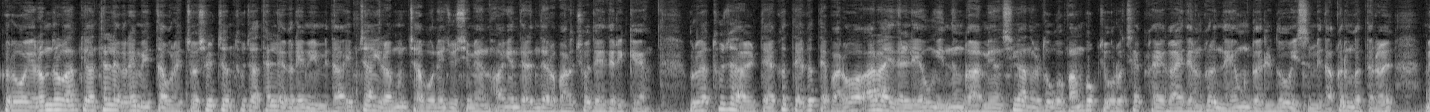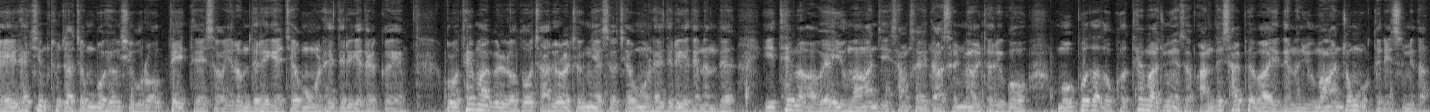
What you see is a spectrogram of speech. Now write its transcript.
그리고 여러분들과 함께한 텔레그램이 있다고 그랬죠. 실전 투자 텔레그램입니다. 입장이라 문자 보내주시면 확인되는 대로 바로 초대해 드릴게요. 우리가 투자할 때 그때 그때 바로 알아야 될 내용이 있는가 하면 시간을 두고 반복적으로 체크해 가야 되는 그런 내용들도 있습니다. 그런 것들을 매일 핵심 투자 정보 형식으로 업데이트해서 여러분들에게 제공을 해 드리게 될 거예요. 그리고 테마별로도 자료를 정리해서 제공을 해 드리게 되는데 이 테마가 왜 유망한지 상세히 다 설명을 드리고 무엇보다도 그 테마 중에서 반드시 살펴봐야 되는 유망한 종목들이 있습니다.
